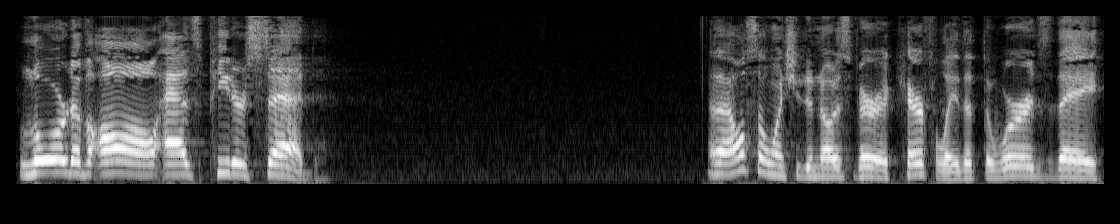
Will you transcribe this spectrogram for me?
Lord of all, as Peter said. And I also want you to notice very carefully that the words they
